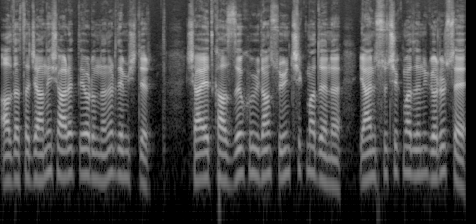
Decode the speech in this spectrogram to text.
aldatacağını işaretle yorumlanır demiştir. Şayet kazdığı kuyudan suyun çıkmadığını yani su çıkmadığını görürse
